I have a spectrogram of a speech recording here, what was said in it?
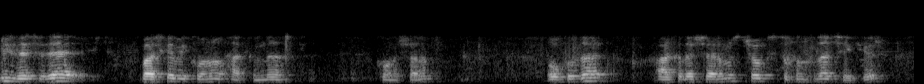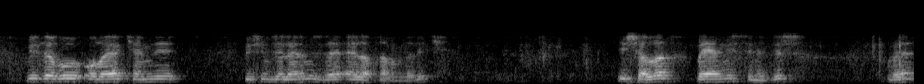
biz de size başka bir konu hakkında konuşalım. Okulda arkadaşlarımız çok sıkıntılar çekiyor. Biz de bu olaya kendi düşüncelerimizle el atalım dedik. İnşallah beğenmişsinizdir ve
